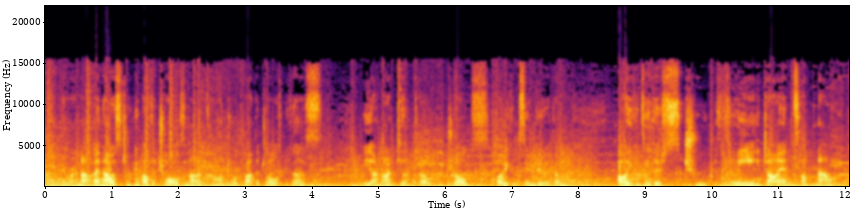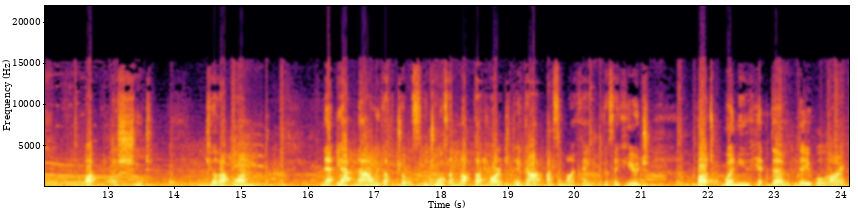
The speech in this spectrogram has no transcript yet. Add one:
I think run out. And I was talking about the trolls, now I can't talk about the trolls because we are not killing tro trolls. Oh, you can soon do it though. Oh, you can see there's three giants up now. But just shoot. Kill that one. Ne yeah, now we got the trolls. The trolls are not that hard to take out as you might think because they're huge. But when you hit them, they will like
